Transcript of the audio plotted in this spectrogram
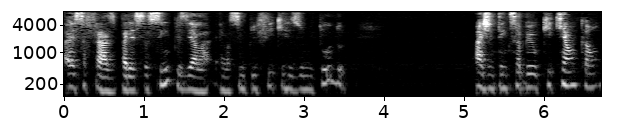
essa frase pareça simples e ela, ela simplifique e resume tudo, a gente tem que saber o que, que é um cão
